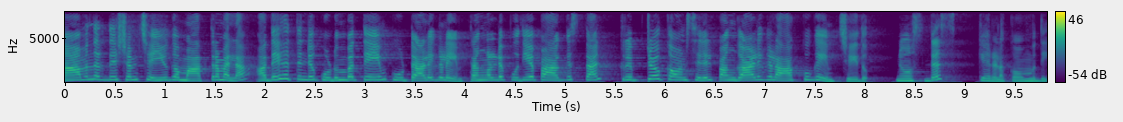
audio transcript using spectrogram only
നാമനിർദ്ദേശം ചെയ്യുക മാത്രമല്ല അദ്ദേഹത്തിന്റെ കുടുംബത്തെയും കൂട്ടാളികളെയും തങ്ങളുടെ പുതിയ പാകിസ്ഥാൻ ക്രിപ്റ്റോ കൗൺസിലിൽ പങ്കാളികളാക്കുകയും ചെയ്തു. News desk Kerala Kaumudi.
